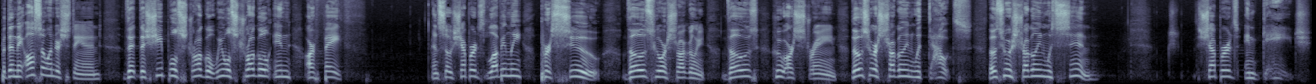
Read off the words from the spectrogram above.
but then they also understand that the sheep will struggle. We will struggle in our faith. And so shepherds lovingly pursue those who are struggling, those who are straying, those who are struggling with doubts, those who are struggling with sin. Shepherds engage,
